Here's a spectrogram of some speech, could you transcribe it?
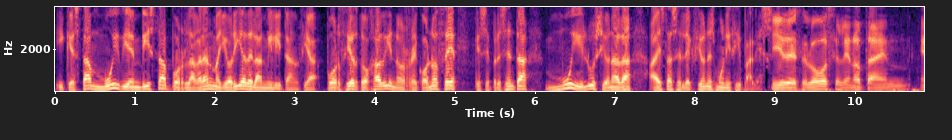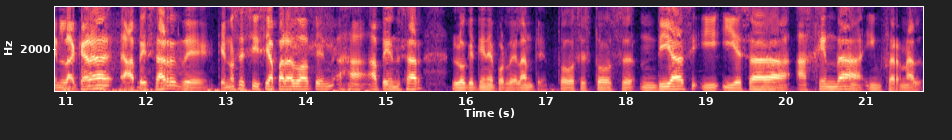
y que está muy bien vista por la gran mayoría de la militancia. Por cierto, Javi nos reconoce que se presenta muy ilusionada a estas elecciones municipales. Y desde luego se le nota en, la cara, a pesar de que no sé si se ha parado a, a pensar lo que tiene por delante, todos estos eh, días y, y esa agenda infernal.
